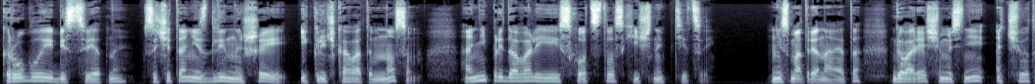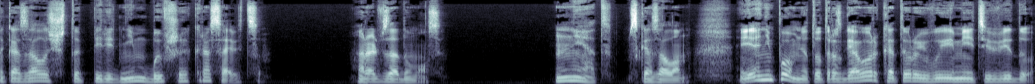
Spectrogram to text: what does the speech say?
Круглые и бесцветные, в сочетании с длинной шеей и крючковатым носом, они придавали ей сходство с хищной птицей. Несмотря на это, говорящему с ней отчего-то казалось, что перед ним бывшая красавица. Ральф задумался. «Нет», — сказал он, — «я не помню тот разговор, который вы имеете в виду.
